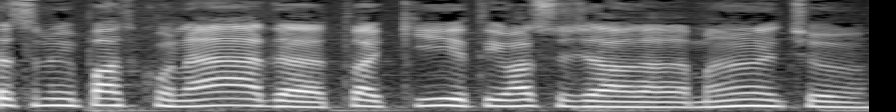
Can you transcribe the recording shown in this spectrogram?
foda-se, não importa com nada, tô aqui, tenho ossos de adamantio.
